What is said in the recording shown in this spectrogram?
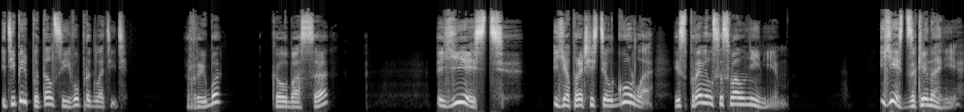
и теперь пытался его проглотить. Рыба? Колбаса? Есть! Я прочистил горло и справился с волнением. Есть заклинание!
